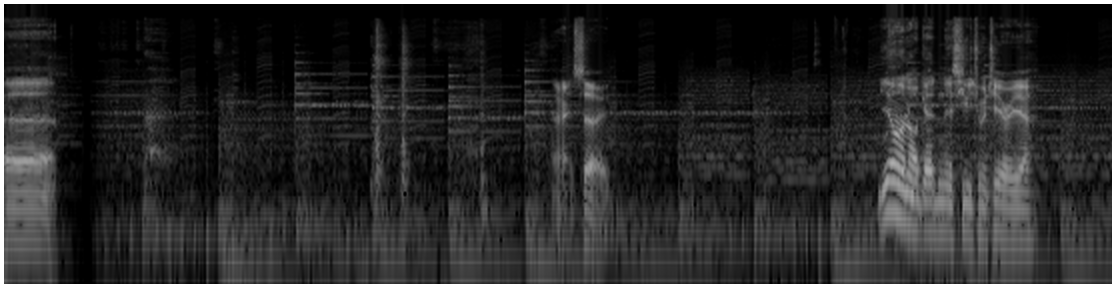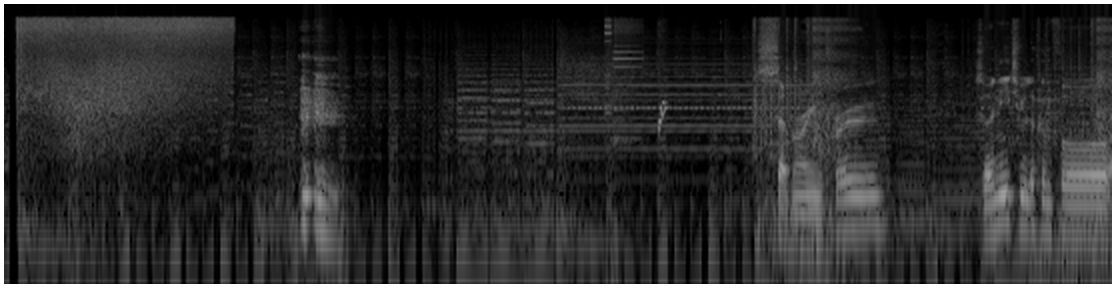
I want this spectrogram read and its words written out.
Uh, Alright, so. You're not getting this huge materia. Submarine crew. So I need to be looking for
